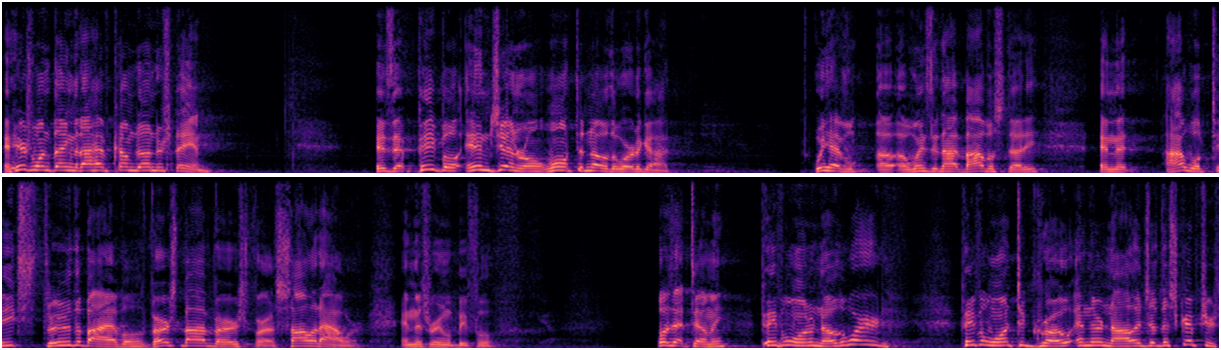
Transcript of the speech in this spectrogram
And here's one thing that I have come to understand is that people in general want to know the Word of God. We have a, a Wednesday night Bible study, and that I will teach through the Bible, verse by verse, for a solid hour, and this room will be full. What does that tell me? People want to know the Word. People want to grow in their knowledge of the scriptures.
